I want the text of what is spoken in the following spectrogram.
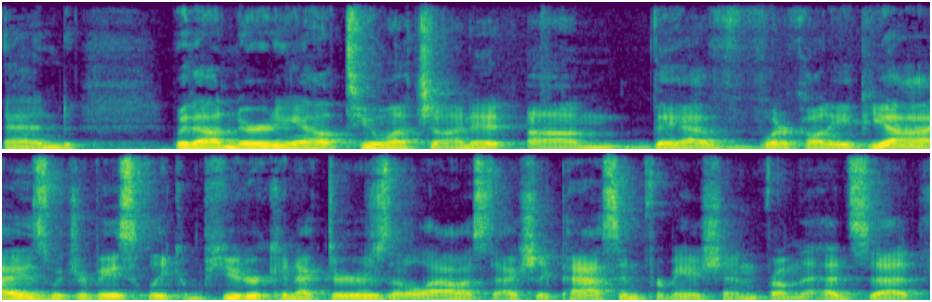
And without nerding out too much on it, um, they have what are called APIs, which are basically computer connectors that allow us to actually pass information from the headset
